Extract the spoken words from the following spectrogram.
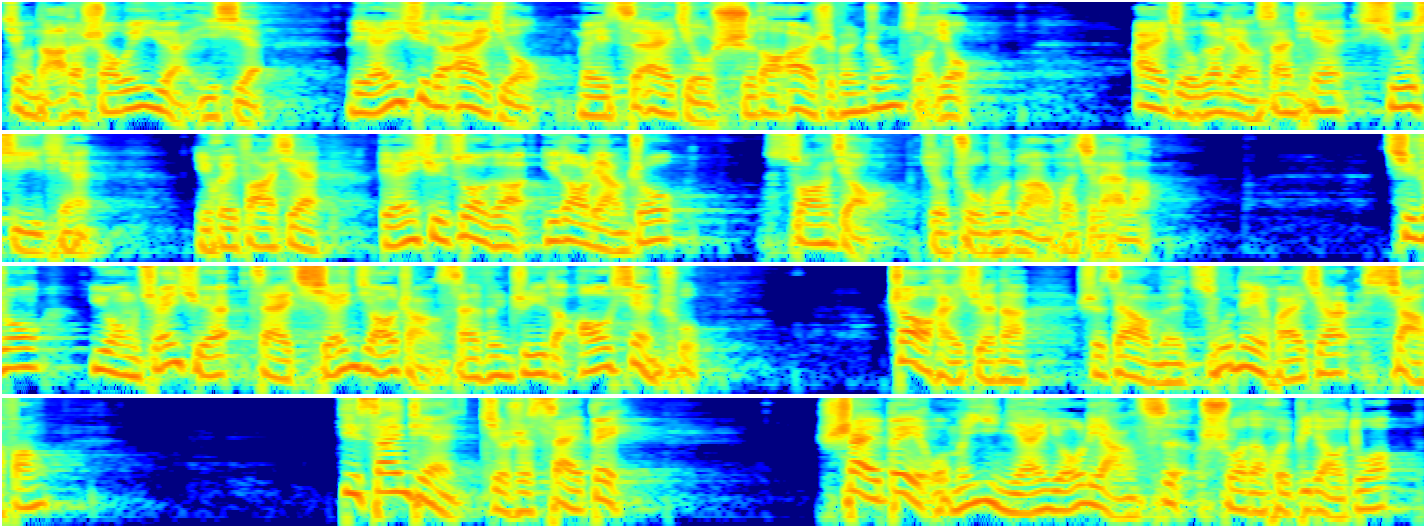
就拿的稍微远一些，连续的艾灸，每次艾灸十到二十分钟左右，艾灸个两三天，休息一天，你会发现连续做个一到两周，双脚就逐步暖和起来了。其中涌泉穴在前脚掌三分之一的凹陷处，照海穴呢是在我们足内踝尖下方。第三点就是晒背，晒背我们一年有两次说的会比较多，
